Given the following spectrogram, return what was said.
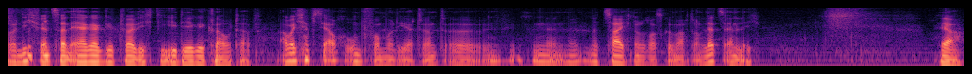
Aber nicht, wenn es dann Ärger gibt, weil ich die Idee geklaut habe. Aber ich habe es ja auch umformuliert und eine äh, ne, ne- ne Zeichnung draus gemacht. Und letztendlich, ja,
